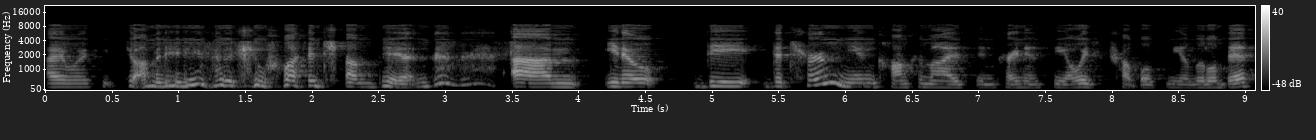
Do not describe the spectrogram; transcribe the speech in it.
I don't want to keep dominating, but if you want to jump in, um, you know, the the term immune compromised in pregnancy always troubles me a little bit,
